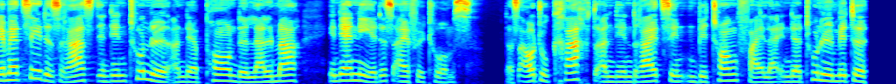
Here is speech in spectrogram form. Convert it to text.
Der Mercedes rast in den Tunnel an der Pont de l'Alma in der Nähe des Eiffelturms. Das Auto kracht an den 13. Betonpfeiler in der Tunnelmitte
